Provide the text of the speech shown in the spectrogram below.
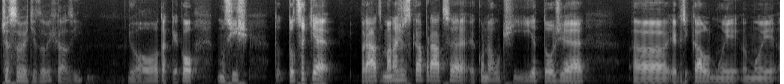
Časově ti to vychází? Jo, tak jako musíš, to, to co tě prác, manažerská práce jako naučí, je to, že, uh, jak říkal můj, můj uh,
